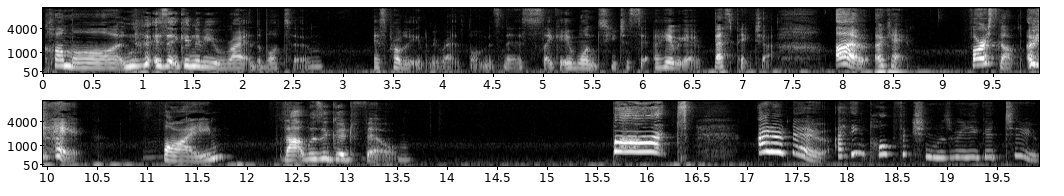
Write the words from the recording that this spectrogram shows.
Come on, is it going to be right at the bottom? It's probably going to be right at the bottom, isn't it? It's just like it wants you to sit. Oh, here we go. Best picture. Oh, okay. Forrest Gump. Okay, fine. That was a good film. But I don't know. I think Pulp Fiction was really good too.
